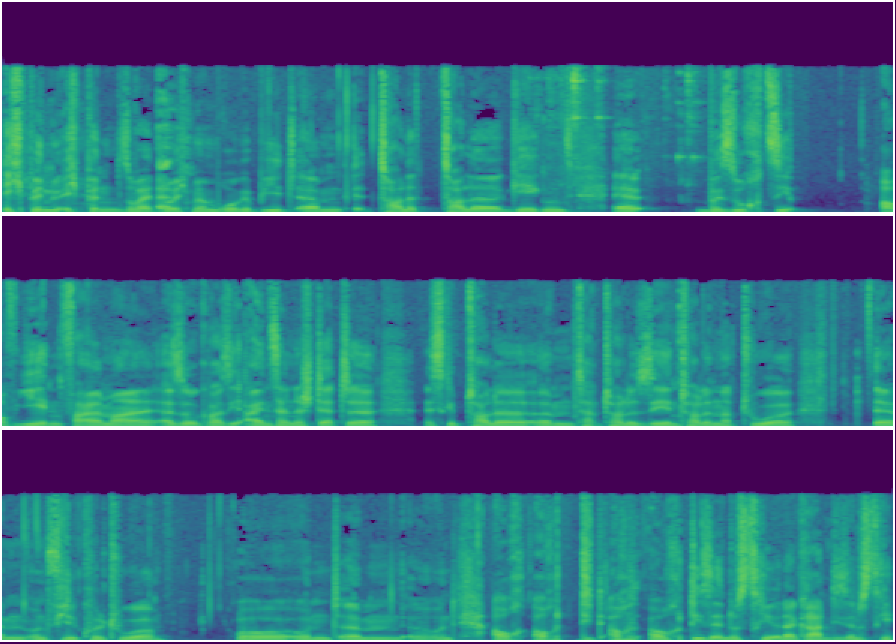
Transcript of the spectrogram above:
Ich bin, ich bin soweit durch mit dem Ruhrgebiet. Ähm, tolle, tolle Gegend. Äh, besucht sie auf jeden Fall mal. Also quasi einzelne Städte. Es gibt tolle, ähm, to- tolle Seen, tolle Natur ähm, und viel Kultur. Oh, und ähm, und auch auch die, auch auch diese Industrie oder gerade diese Industrie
